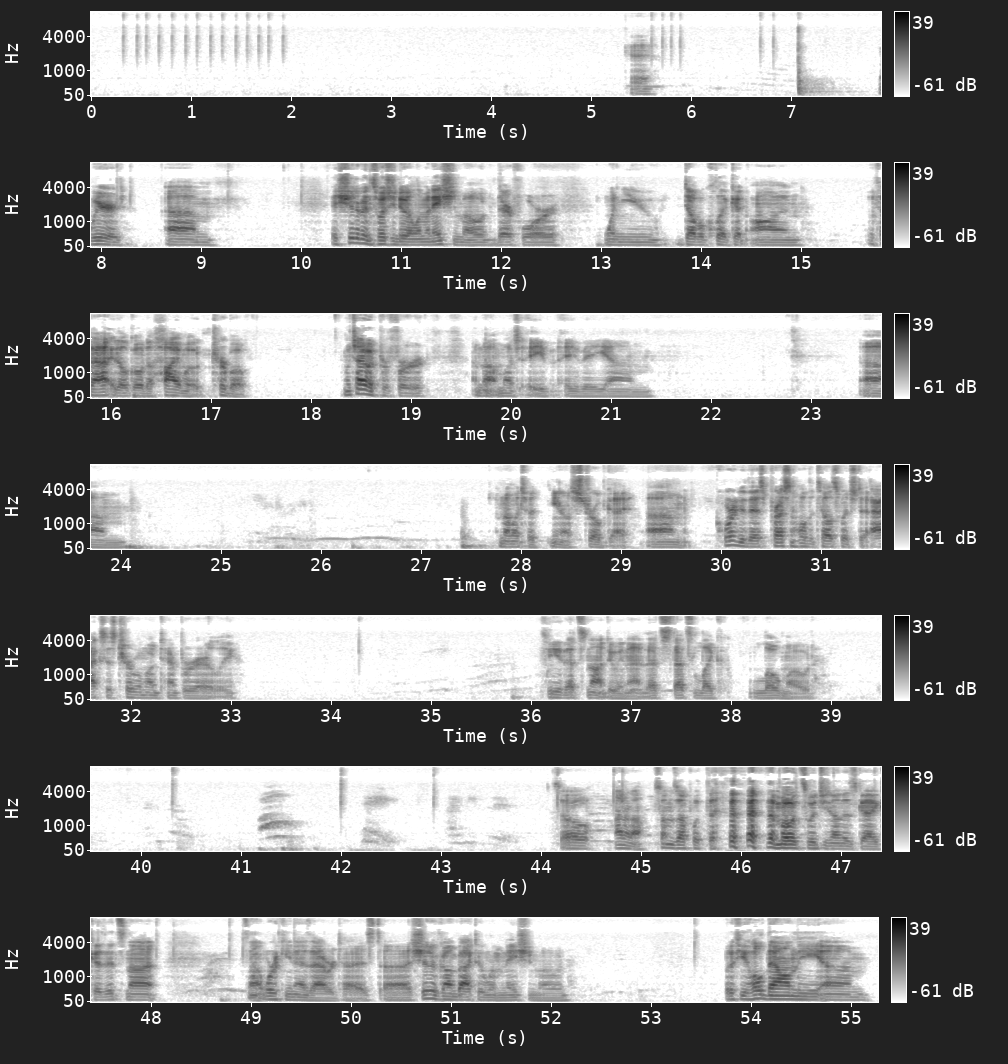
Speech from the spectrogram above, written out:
Okay. Weird. Um, it should have been switching to elimination mode. Therefore, when you double click it on that, it'll go to high mode, turbo, which I would prefer. I'm not much of a, a um, um, I'm not much of a, you know, strobe guy. Um, according to this, press and hold the tail switch to access turbo mode temporarily. See, that's not doing that. That's that's like low mode. So I don't know. Something's up with the the mode switching on this guy because it's not it's not working as advertised. Uh, I should have gone back to elimination mode. But if you hold down the um,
